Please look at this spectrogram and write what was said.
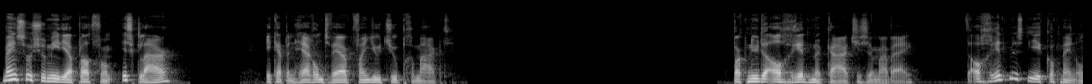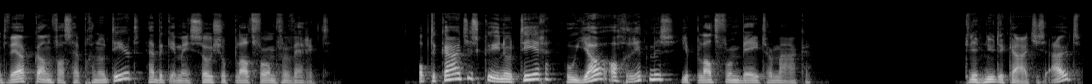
Mijn social media platform is klaar. Ik heb een herontwerp van YouTube gemaakt. Pak nu de algoritmekaartjes er maar bij. De algoritmes die ik op mijn ontwerpcanvas heb genoteerd, heb ik in mijn social platform verwerkt. Op de kaartjes kun je noteren hoe jouw algoritmes je platform beter maken. Knip nu de kaartjes uit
